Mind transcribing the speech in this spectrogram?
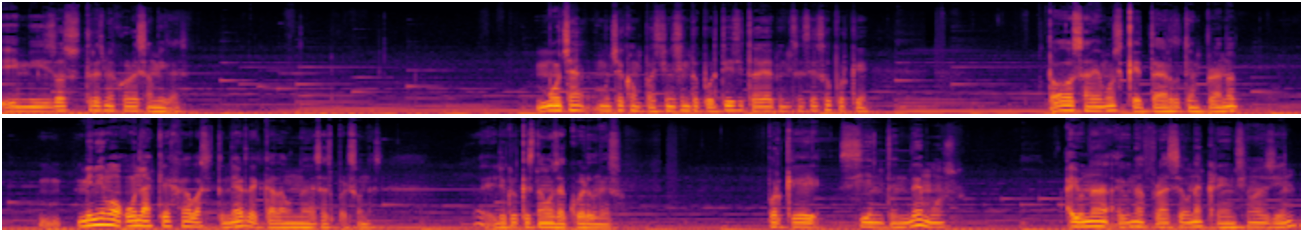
y mis dos, tres mejores amigas. Mucha, mucha compasión siento por ti si todavía piensas eso, porque todos sabemos que tarde o temprano, mínimo una queja vas a tener de cada una de esas personas. Eh, yo creo que estamos de acuerdo en eso. Porque si entendemos hay una, hay una frase, una creencia más bien,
